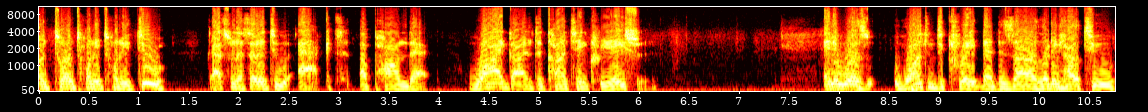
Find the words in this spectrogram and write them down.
Until in 2022, that's when I started to act upon that. Why I got into content creation. And it was wanting to create that desire, learning how to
